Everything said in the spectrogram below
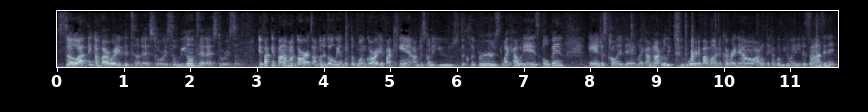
so i think i'm about ready to tell that story. So we gonna tell that story soon. If i can find my guards i'm gonna go in with the one guard. If i can't i'm just gonna use the clippers like how it is open and just call it a day. Like i'm not really too worried about my undercut right now. I don't think i'm gonna be doing any designs in it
